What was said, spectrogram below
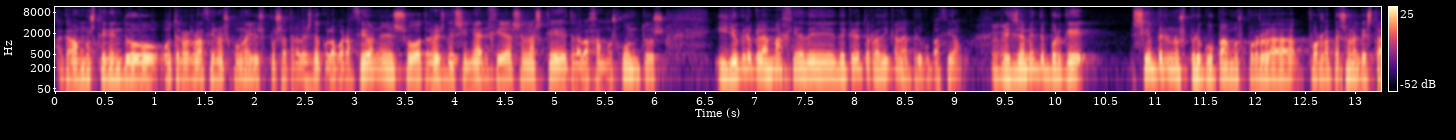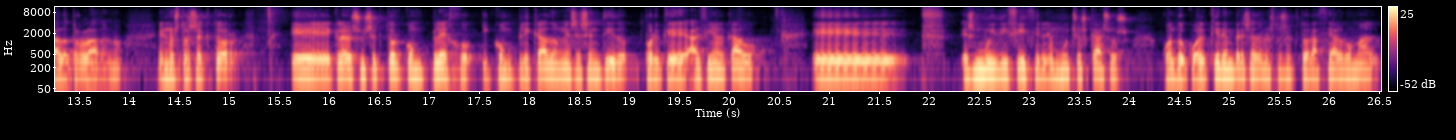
acabamos teniendo otras relaciones con ellos pues, a través de colaboraciones o a través de sinergias en las que trabajamos juntos. Y yo creo que la magia de Decreto radica en la preocupación, uh -huh. precisamente porque siempre nos preocupamos por la, por la persona que está al otro lado. ¿no? En nuestro sector, eh, claro, es un sector complejo y complicado en ese sentido, porque al fin y al cabo eh, es muy difícil en muchos casos cuando cualquier empresa de nuestro sector hace algo mal,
